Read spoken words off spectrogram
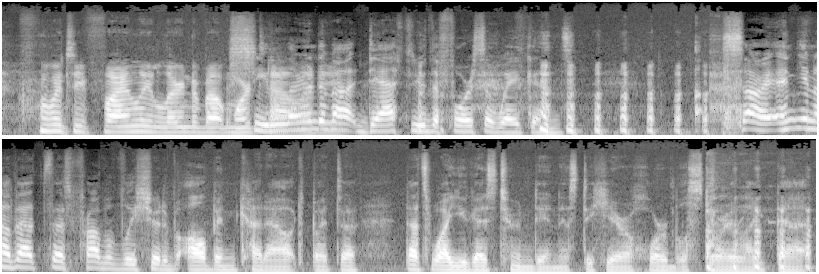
when she finally learned about mortality. She learned about death through The Force Awakens. Sorry, and you know that that's probably should have all been cut out, but uh, that's why you guys tuned in is to hear a horrible story like that.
